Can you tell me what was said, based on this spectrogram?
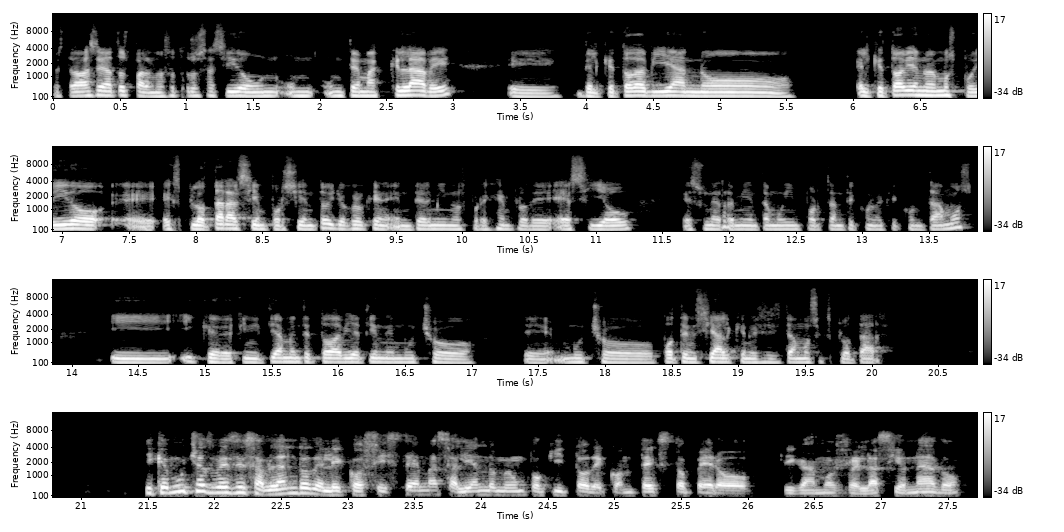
Nuestra base de datos para nosotros ha sido un tema clave eh, del que todavía no, el que todavía no hemos podido eh, explotar al 100%. Yo creo que en términos, por ejemplo, de SEO, es una herramienta muy importante con la que contamos y, que definitivamente todavía tiene mucho, eh, mucho potencial que necesitamos explotar. Y que muchas veces hablando del ecosistema, saliéndome un poquito de contexto, pero digamos relacionado,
